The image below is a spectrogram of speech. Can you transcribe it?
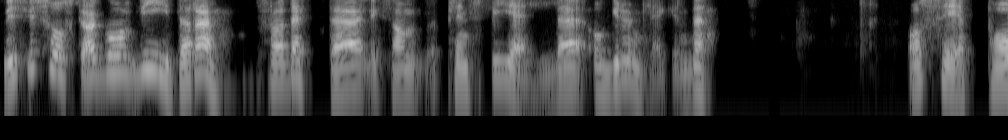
Hvis vi så skal gå videre fra dette liksom, prinsipielle og grunnleggende, og se på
